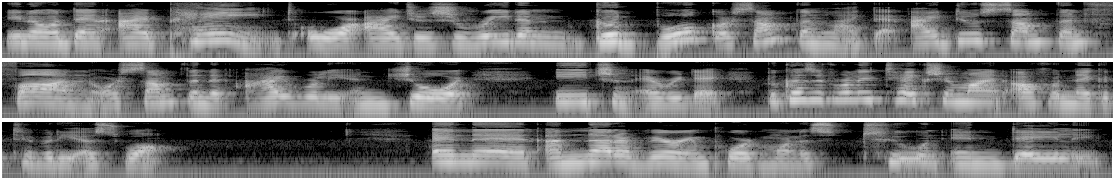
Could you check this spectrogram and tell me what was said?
you know, then I paint or I just read a good book or something like that. I do something fun or something that I really enjoy each and every day because it really takes your mind off of negativity as well. And then another very important one is tune in daily.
